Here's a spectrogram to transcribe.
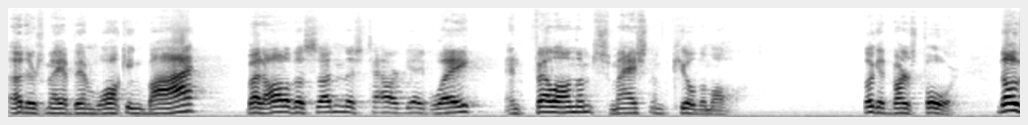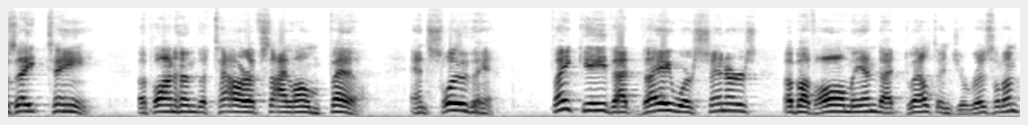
others may have been walking by, but all of a sudden this tower gave way and fell on them, smashed them, killed them all. Look at verse 4. Those 18 upon whom the tower of Siloam fell and slew them, think ye that they were sinners above all men that dwelt in Jerusalem?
